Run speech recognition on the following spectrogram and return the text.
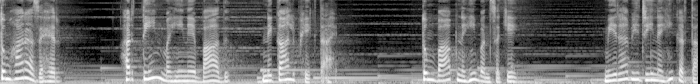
تمہارا زہر ہر تین مہینے بعد نکال پھینکتا ہے۔ تم باپ نہیں بن سکے۔ میرا بھی جی نہیں کرتا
